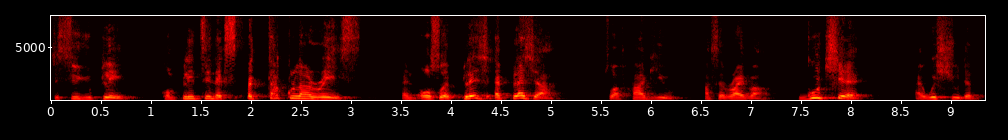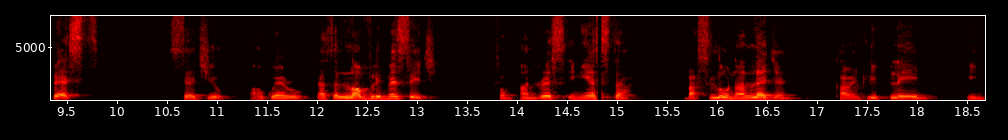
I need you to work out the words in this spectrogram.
to see you play, completing a spectacular race, and also a pleasure, a pleasure to have had you as a rival. Good cheer. I wish you the best, Sergio Aguero. That's a lovely message from Andres Iniesta, Barcelona legend, currently playing in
